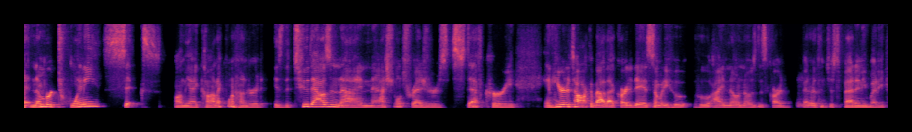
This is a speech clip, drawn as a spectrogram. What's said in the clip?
At number 26 on the iconic 100 is the 2009 National Treasures Steph Curry. And here to talk about that card today is somebody who who I know knows this card better than just about anybody.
